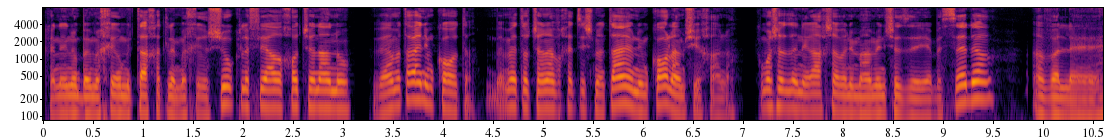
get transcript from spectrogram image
קנינו במחיר מתחת למחיר שוק לפי הערכות שלנו, והמטרה היא למכור אותה. באמת עוד שנה וחצי, שנתיים, למכור, להמשיך הלאה. כמו שזה נראה עכשיו, אני מאמין שזה יהיה בסדר, אבל אה,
